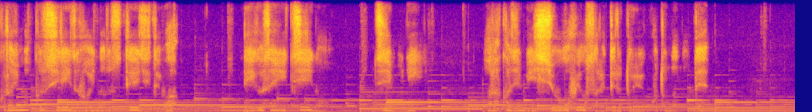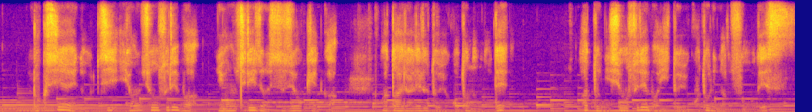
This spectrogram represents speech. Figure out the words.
クライマックスシリーズファイナルステージではリーグ戦1位のチームにあらかじめ1勝が付与されているということなので6試合のうち4勝すれば日本シリーズの出場権が与えられるということなので、あと2勝すればいいということになるそうです。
